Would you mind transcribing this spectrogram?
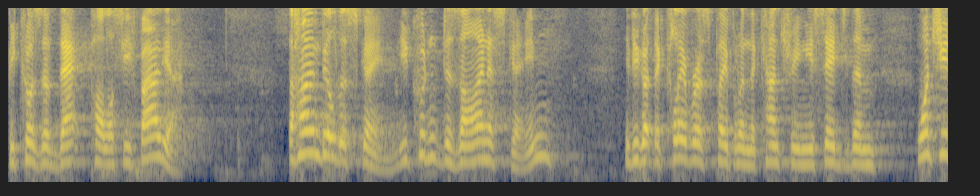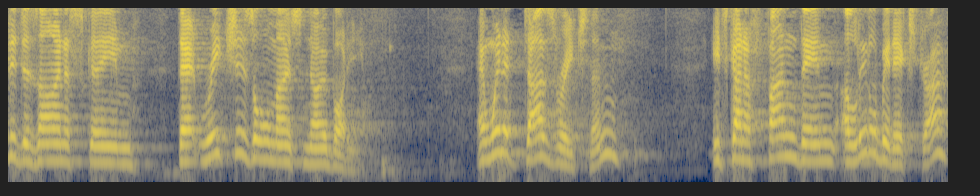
because of that policy failure. The home builder scheme. You couldn't design a scheme if you got the cleverest people in the country and you said to them, I want you to design a scheme that reaches almost nobody. And when it does reach them, it's going to fund them a little bit extra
